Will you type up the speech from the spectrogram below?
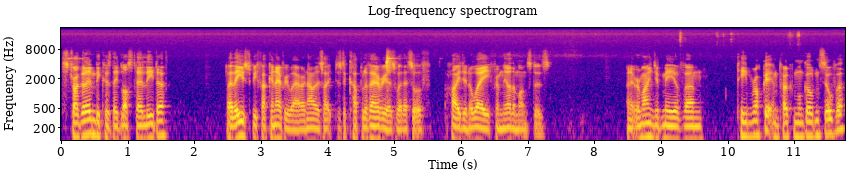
struggling because they'd lost their leader. Like they used to be fucking everywhere, and now there's like just a couple of areas where they're sort of hiding away from the other monsters. And it reminded me of um, Team Rocket in Pokemon Gold and Silver.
